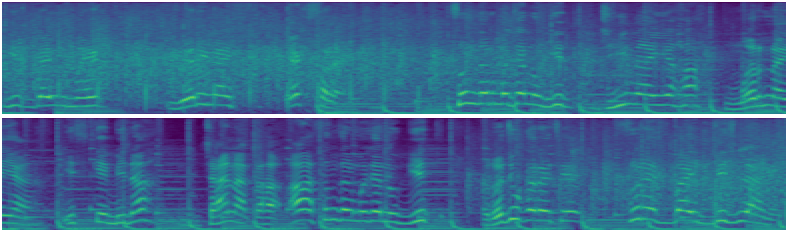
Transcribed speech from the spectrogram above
ગીત ગાયું મહેક વેરી નાઇસ એક્સલેન્ટ સુંદર મજાનું ગીત જીના યહાં મરના યહાં ઇસકે બિના જાના કહા આ સુંદર મજાનું ગીત રજૂ કરે છે Sureshbhai Bijlani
